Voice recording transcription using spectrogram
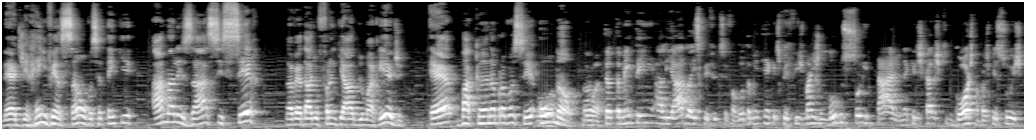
né, de reinvenção, você tem que analisar se ser, na verdade, o franqueado de uma rede é bacana para você Boa. ou não. tá? Também tem, aliado a esse perfil que você falou, também tem aqueles perfis mais lobos solitários, né? Aqueles caras que gostam, para as pessoas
